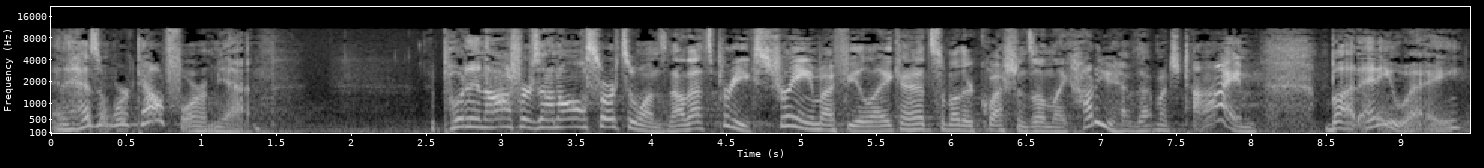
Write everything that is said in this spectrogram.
and it hasn't worked out for them yet. They put in offers on all sorts of ones. Now that's pretty extreme. I feel like I had some other questions on like, how do you have that much time? But anyway.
